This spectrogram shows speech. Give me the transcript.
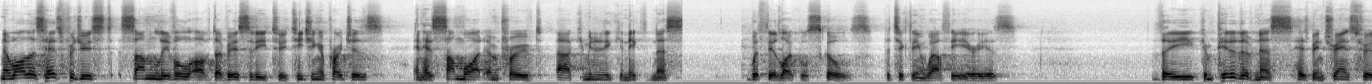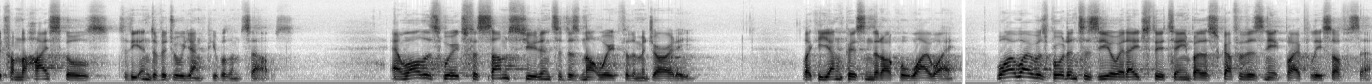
Now, while this has produced some level of diversity to teaching approaches and has somewhat improved uh, community connectedness with their local schools, particularly in wealthy areas, the competitiveness has been transferred from the high schools to the individual young people themselves. And while this works for some students, it does not work for the majority. Like a young person that I'll call YY. YY was brought into Zeal at age 13 by the scruff of his neck by a police officer,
